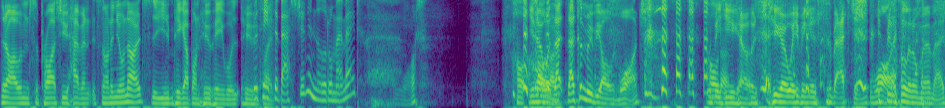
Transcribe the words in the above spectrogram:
That I'm surprised you haven't. It's not in your notes. That you didn't pick up on who he was. Who Was he played. Sebastian in The Little Mermaid? What? Hold, You know what? That, that's a movie I would watch. would Hold be on. Hugo as Hugo Weaving as Sebastian What? in The Little Mermaid.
